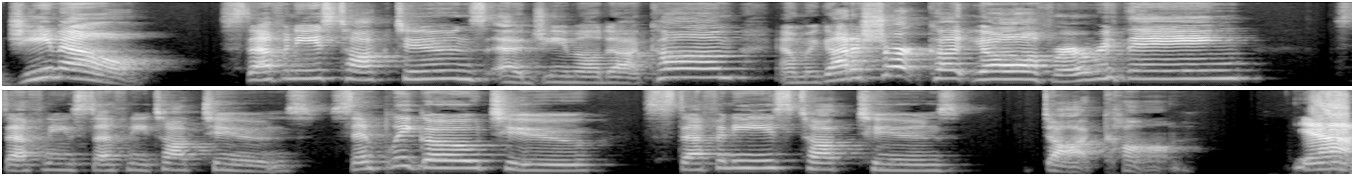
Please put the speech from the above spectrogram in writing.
Gmail, Stephanie's Talk Tunes at gmail.com. And we got a shortcut, y'all, for everything. Stephanie and Stephanie Talk Tunes. Simply go to Stephanie's Talk Tunes.com. Yeah.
